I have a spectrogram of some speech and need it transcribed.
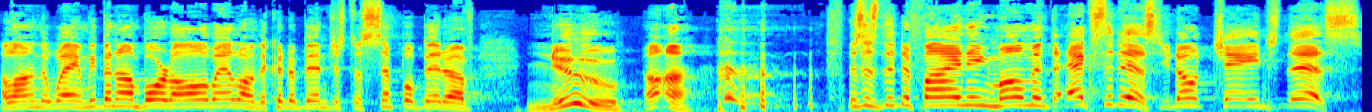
along the way, and we've been on board all the way along. There could have been just a simple bit of new. Uh uh this is the defining moment, the Exodus. You don't change this.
